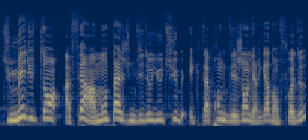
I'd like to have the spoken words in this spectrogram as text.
tu mets du temps à faire un montage d'une vidéo YouTube et que tu apprends que des gens les regardent en x2,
